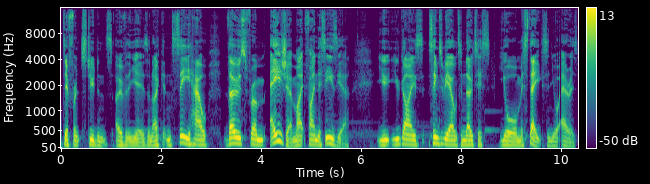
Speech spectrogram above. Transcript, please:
different students over the years, and I can see how those from Asia might find this easier. You, you guys seem to be able to notice your mistakes and your errors.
